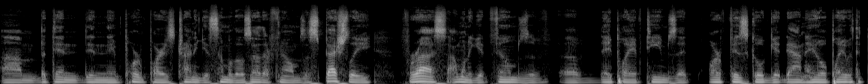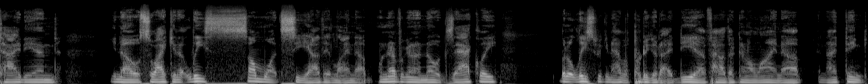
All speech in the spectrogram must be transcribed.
um, but then then the important part is trying to get some of those other films. Especially for us, I want to get films of of they play of teams that are physical, get downhill, play with the tight end, you know, so I can at least somewhat see how they line up. We're never going to know exactly, but at least we can have a pretty good idea of how they're going to line up. And I think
